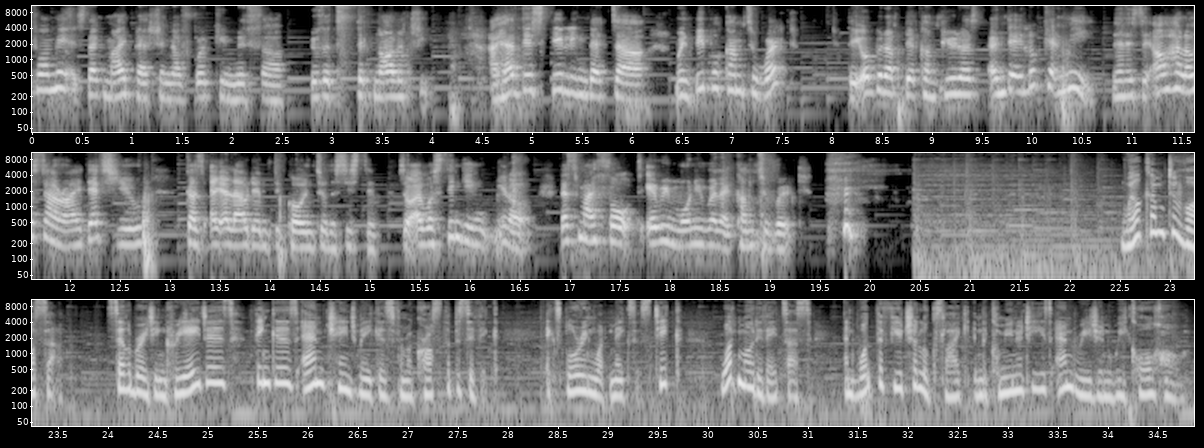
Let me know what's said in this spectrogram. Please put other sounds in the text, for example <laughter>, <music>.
For me, it's like my passion of working with uh, with the technology. I have this feeling that uh, when people come to work, they open up their computers and they look at me. Then they say, "Oh, hello, Sarah, that's you," because I allow them to go into the system. So I was thinking, you know, that's my thought every morning when I come to work. <laughs> Welcome to VOSA, celebrating creators, thinkers, and changemakers from across the Pacific, exploring what makes us tick, what motivates us, and what the future looks like in the communities and region we call home.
